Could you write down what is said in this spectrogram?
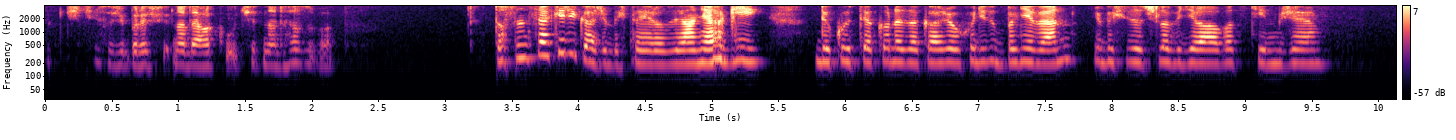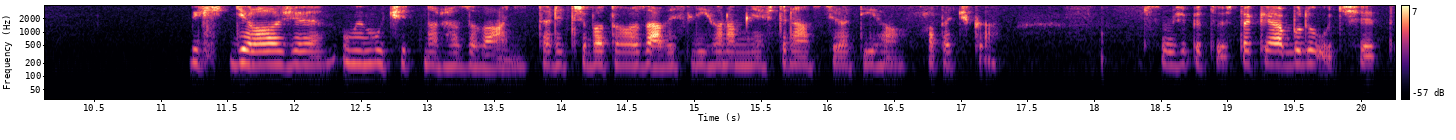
Určitě. Což budeš na dálku učit nadhazovat. To jsem si taky říkala, že bych tady rozjela nějaký, dokud jako nezakážou chodit úplně ven, že bych si začala vydělávat tím, že bych dělala, že umím učit nadhazování. Tady třeba toho závislého na mě 14-letého chlapečka. Myslím, že by to tak já budu učit.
